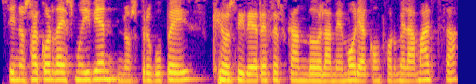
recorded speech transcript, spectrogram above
Si no os acordáis muy bien, no os preocupéis, que os iré refrescando la memoria conforme la marcha.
